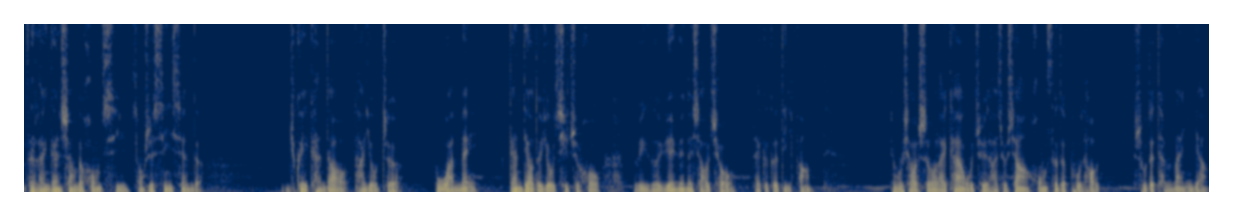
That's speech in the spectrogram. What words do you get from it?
在栏杆上的红漆总是新鲜的，你就可以看到它有着不完美。干掉的油漆之后，有一个圆圆的小球在各个地方。对我小时候来看，我觉得它就像红色的葡萄树的藤蔓一样。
